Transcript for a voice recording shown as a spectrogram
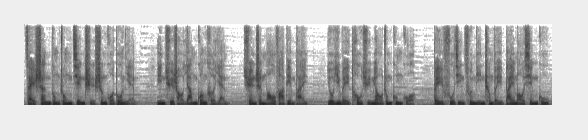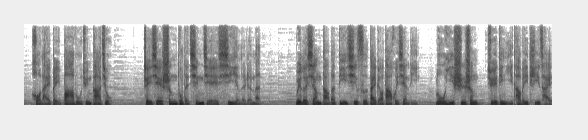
在山洞中坚持生活多年，因缺少阳光和盐，全身毛发变白，又因为偷取庙中供果，被附近村民称为“白毛仙姑”，后来被八路军搭救。这些生动的情节吸引了人们。为了向党的第七次代表大会献礼。鲁艺师生决定以他为题材，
